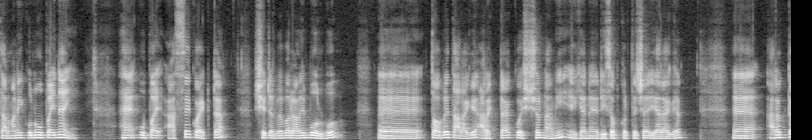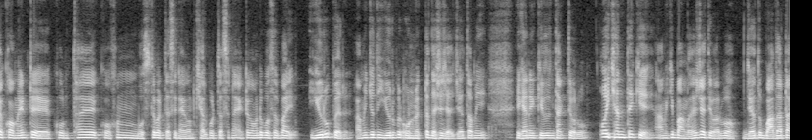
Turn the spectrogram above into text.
তার মানে কোনো উপায় নাই। হ্যাঁ উপায় আছে কয়েকটা, সেটার ব্যাপারে আমি বলব। তবে তার আগে আরেকটা কোয়েশ্চন আমি এখানে রিসলভ করতে চাই। এর আগে আরও একটা কমেন্টে কোথায় কখন বুঝতে পারতেছি না, এখন খেয়াল পড়তেছে না। একটা কমেন্টে বলছে, ভাই, ইউরোপের, আমি যদি ইউরোপের অন্য একটা দেশে যাই, যেহেতু আমি এখানে কিছুদিন থাকতে পারব, ওইখান থেকে আমি কি বাংলাদেশে যেতে পারব? যেহেতু বাধাটা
